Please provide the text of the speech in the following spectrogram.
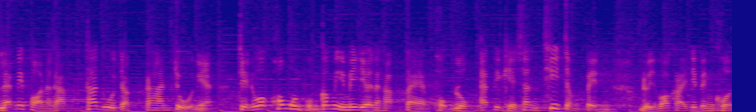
และไม่พอนะครับ ถ้าดูจากการจุเนี่ยจะเห็นว่าข้อมูลผมก็มีไม่เยอะนะครับ แต่ผมลงแอปพลิเคชันที่จำเป็น โดยเฉพาะใครที่เป็นคน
